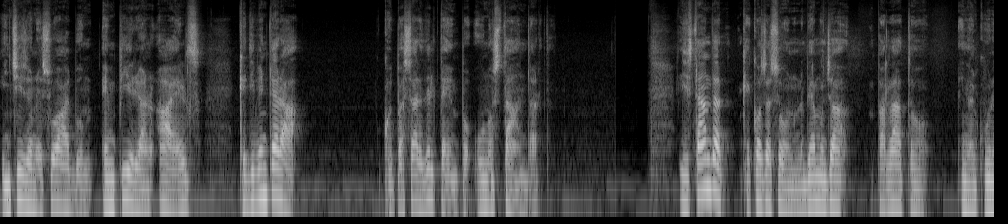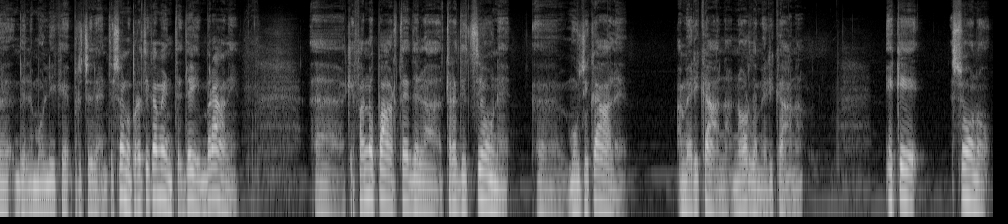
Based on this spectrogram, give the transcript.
inciso nel suo album Empyrean Isles, che diventerà col passare del tempo uno standard. Gli standard che cosa sono? Ne abbiamo già parlato in alcune delle molliche precedenti. Sono praticamente dei brani eh, che fanno parte della tradizione eh, musicale americana, nordamericana, e che sono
